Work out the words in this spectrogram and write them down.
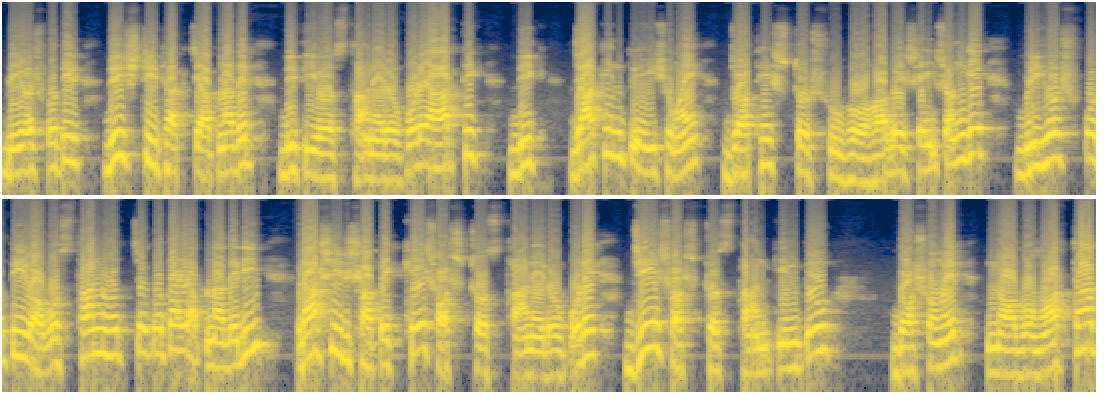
বৃহস্পতির দৃষ্টি থাকছে আপনাদের দ্বিতীয় স্থানের ওপরে, আর্থিক দিক যা কিন্তু এই সময়ে যথেষ্ট শুভ হবে। সেই সঙ্গে বৃহস্পতির অবস্থান হচ্ছে কোথায়? আপনাদেরই রাশির সাপেক্ষে ষষ্ঠ স্থানের ওপরে। যে ষষ্ঠ স্থান কিন্তু দশমের নবম, অর্থাৎ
